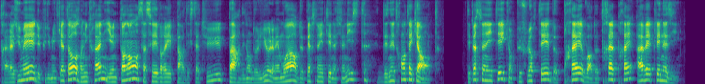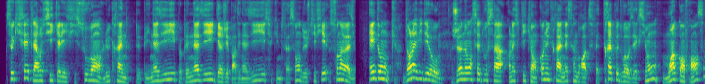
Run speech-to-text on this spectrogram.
très résumé, depuis 2014, en Ukraine, il y a une tendance à célébrer par des statues, par des noms de lieux, la mémoire de personnalités nationalistes des années 30 et 40. Des personnalités qui ont pu flirter de près, voire de très près, avec les nazis. Ce qui fait que la Russie qualifie souvent l'Ukraine de pays nazi, peuplé de nazis, dirigé par des nazis, ce qui est une façon de justifier son invasion. Et donc, dans la vidéo, je annonçais tout ça en expliquant qu'en Ukraine, l'extrême droite fait très peu de voix aux élections, moins qu'en France,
